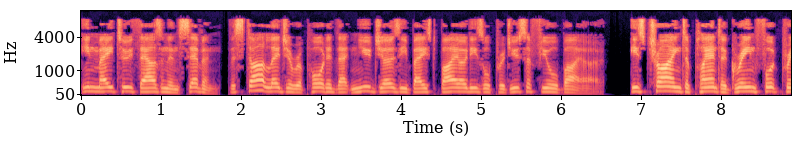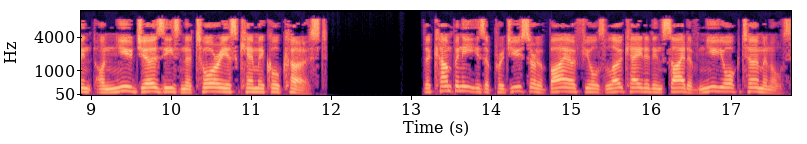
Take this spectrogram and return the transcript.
In May 2007, the Star-Ledger reported that New Jersey-based biodiesel producer Fuel Bio is trying to plant a green footprint on New Jersey's notorious chemical coast. The company is a producer of biofuels located inside of New York terminals,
